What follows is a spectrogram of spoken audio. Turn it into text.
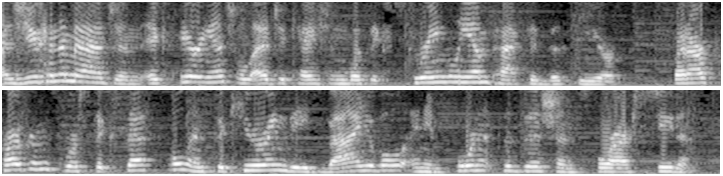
As you can imagine, experiential education was extremely impacted this year, but our programs were successful in securing these valuable and important positions for our students.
